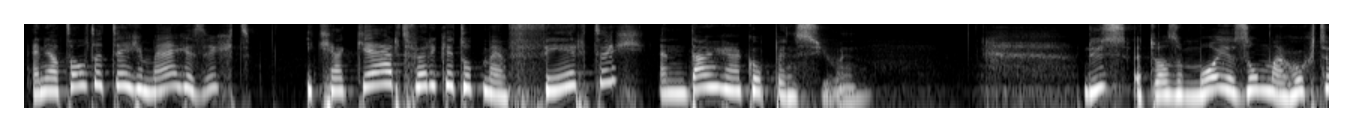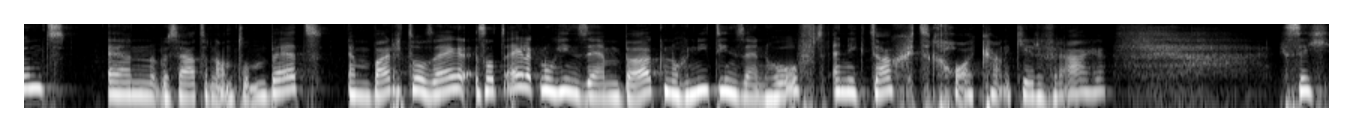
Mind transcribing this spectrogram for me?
En hij had altijd tegen mij gezegd, ik ga keihard werken tot mijn 40 en dan ga ik op pensioen. Dus het was een mooie zondagochtend en we zaten aan het ontbijt. En Bart was eigenlijk, zat eigenlijk nog in zijn buik, nog niet in zijn hoofd. En ik dacht, goh, ik ga een keer vragen. Ik zeg,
